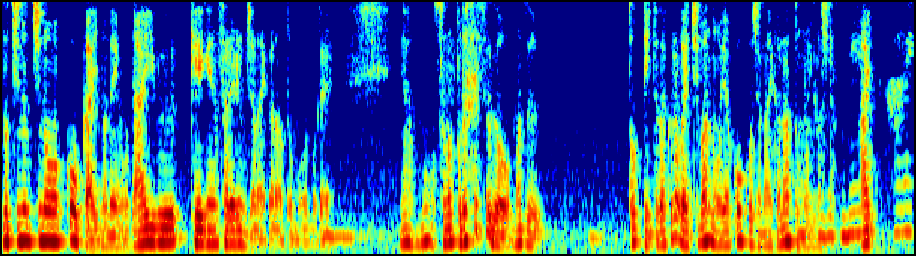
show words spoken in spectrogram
後々の後悔の念をだいぶ軽減されるんじゃないかなと思うので、いや、もうそのプロセスをまず取っていただくのが一番の親孝行じゃないかなと思いました。ね。はい。はい。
